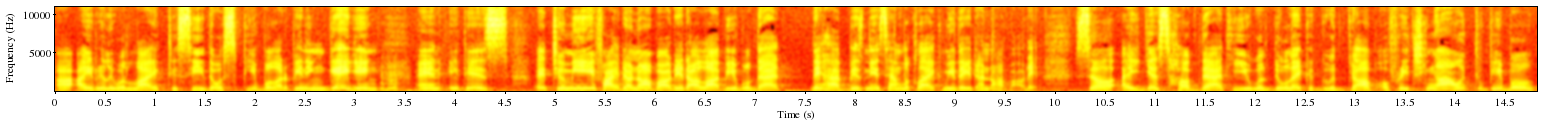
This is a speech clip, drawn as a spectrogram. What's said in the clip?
Uh, I really would like to see those people are being engaging, and it is uh, to me. If I don't know about it, a lot of people that they have business and look like me, they don't know about it. So I just hope that you will do like a good job of reaching out to people,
